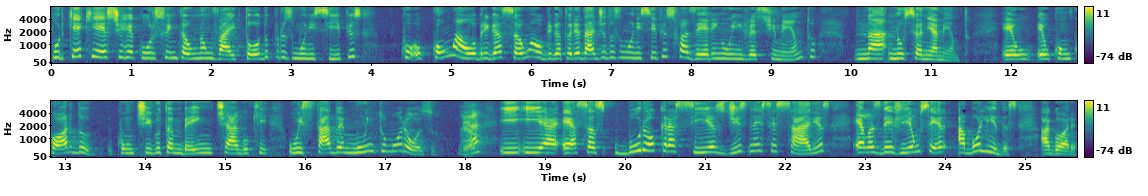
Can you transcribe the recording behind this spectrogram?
Por que, que este recurso, então, não vai todo para os municípios, com a obrigação, a obrigatoriedade dos municípios fazerem o investimento na, no saneamento. Eu, eu, concordo contigo também, Tiago, que o Estado é muito moroso. Né? É. E, e a, essas burocracias desnecessárias elas deviam ser abolidas. Agora,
